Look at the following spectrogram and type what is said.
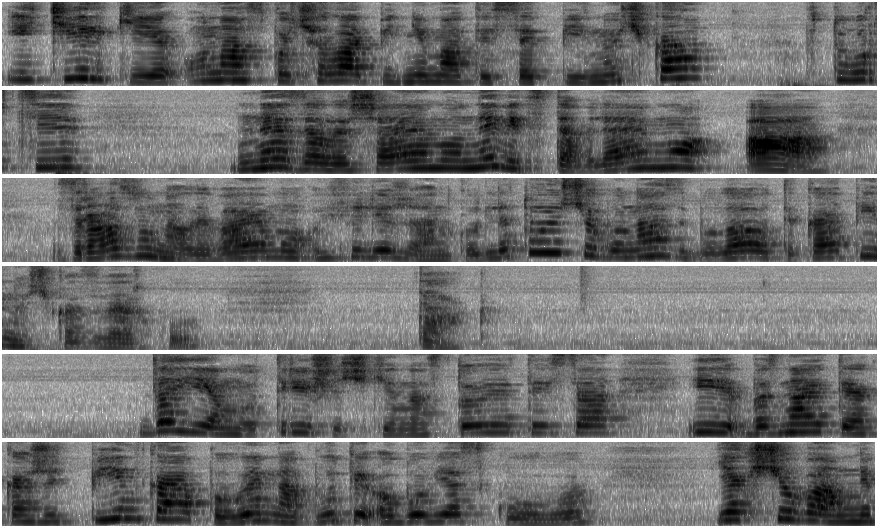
і тільки у нас почала підніматися піночка в турці, не залишаємо, не відставляємо, а зразу наливаємо у філіжанку, для того, щоб у нас була отака піночка зверху. Так. Даємо трішечки настоятися. І ви знаєте, як кажуть, пінка повинна бути обов'язково. Якщо вам не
